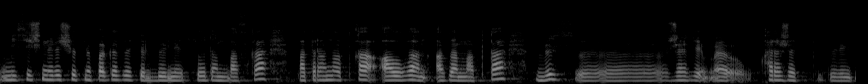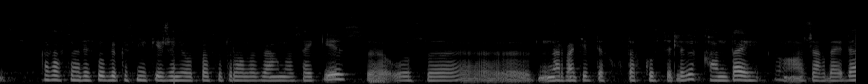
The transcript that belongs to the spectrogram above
месячный расчетный показатель бөлінеді содан басқа патронатқа алған азаматқа біз ә, жәрдем ә, қаражат төлейміз. Қазақстан республикасы неке және отбасы туралы заңына сәйкес осы нормативтік құқықтар көрсетілген қандай жағдайда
